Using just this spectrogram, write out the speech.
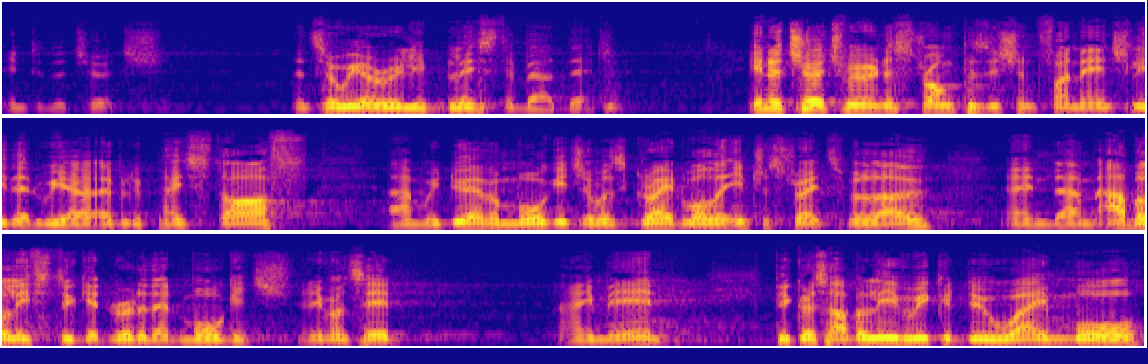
into the church. And so we are really blessed about that. In a church, we're in a strong position financially that we are able to pay staff um, we do have a mortgage. It was great while the interest rates were low, and um, our belief is to get rid of that mortgage. And everyone said, Amen. Because I believe we could do way more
